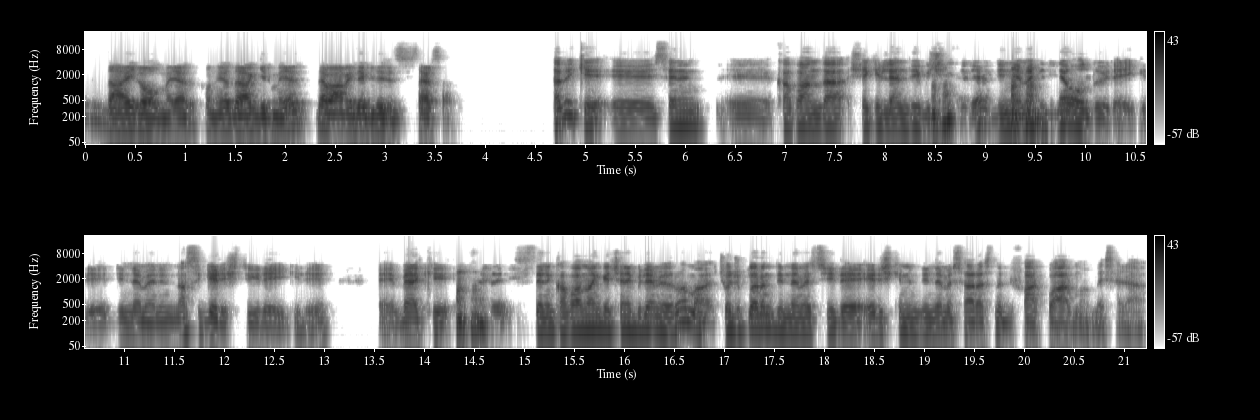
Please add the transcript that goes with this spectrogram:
dahil olmaya, konuya daha girmeye devam edebiliriz istersen. Tabii ki e, senin e, kafanda şekillendiği bir şekilde dinlemenin ne olduğu ile ilgili, dinlemenin nasıl geliştiği ile ilgili, e, belki senin kafandan geçeni bilemiyorum ama çocukların dinlemesiyle erişkinin dinlemesi arasında bir fark var mı mesela?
